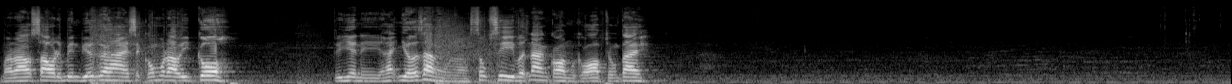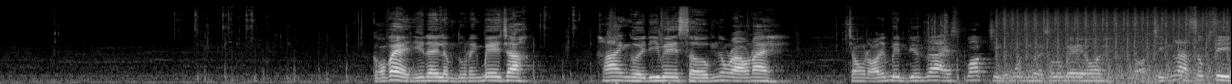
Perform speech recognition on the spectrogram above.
Và round sau thì bên phía G2 sẽ có một round eco. Tuy nhiên thì hãy nhớ rằng Soxy vẫn đang còn một khẩu ọp trong tay. Có vẻ như đây là một túng đánh B cha Hai người đi B sớm trong round này. Trong đó thì bên phía Guy Sport chỉ có một người solo B thôi. Đó chính là Soxy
